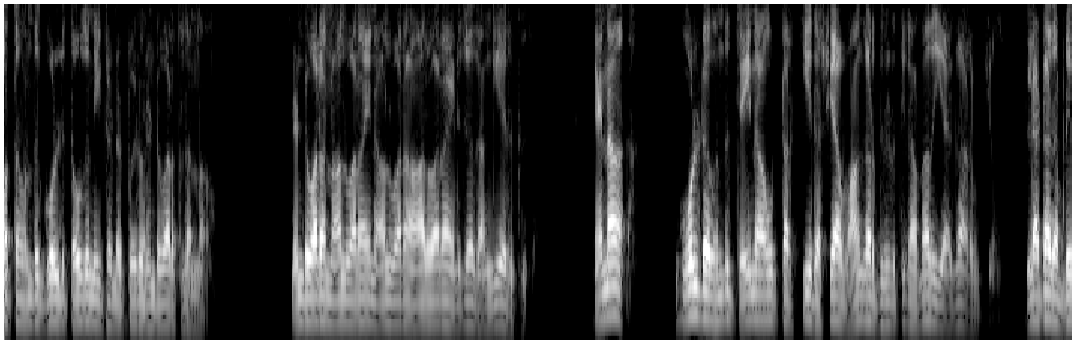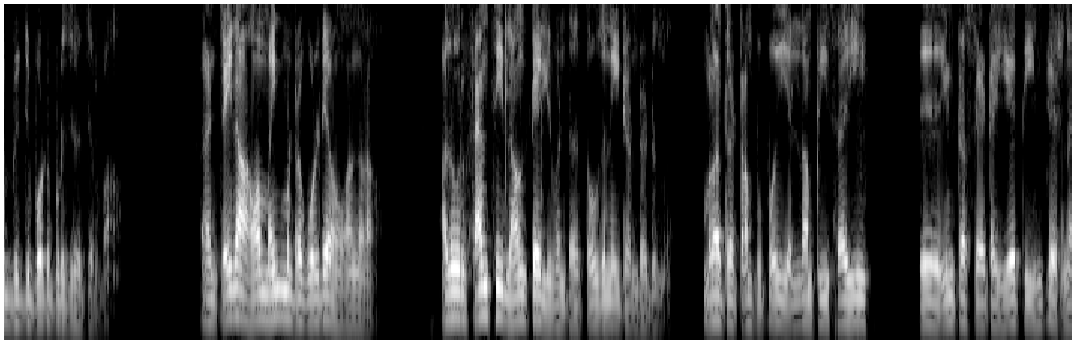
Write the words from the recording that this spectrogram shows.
ஒருத்தன் வந்து கோல்டு தௌசண்ட் எயிட் ஹண்ட்ரட் போய்டும் ரெண்டு வாரத்தில்னா ரெண்டு வாரம் நாலு வாரம் நாலு வாரம் ஆறு வாரம் ஆகிடுச்சு அது அங்கேயே இருக்குது ஏன்னா கோல்டை வந்து சைனாவும் டர்க்கி ரஷ்யா வாங்கிறது நிறுத்தினா தான் அது இறங்க ஆரம்பிக்கும். இல்லாட்டா அது அப்படியே பிரிட்ஜு போட்டு பிடிச்சி வச்சுருப்பான். அண்ட் சைனா அவன் மைண்ட் பண்ணுற கோல்டே அவன் வாங்குறான். அது ஒரு fancy long tail event thousand eight ஹண்ட்ரடுன்னு உலகத்தில் ட்ரம்ப் போய் எல்லாம் பீஸ் ஆகி இன்ட்ரெஸ்ட் ரேட்டை ஏற்றி இன்ஃப்ளேஷனை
